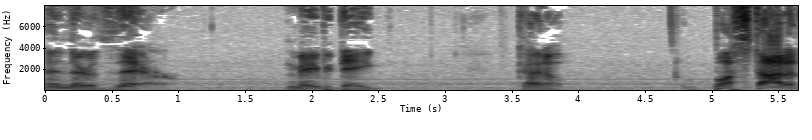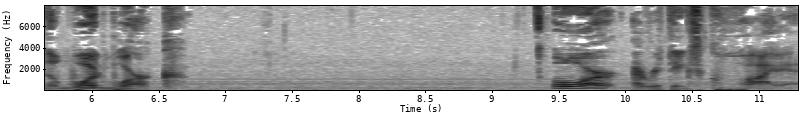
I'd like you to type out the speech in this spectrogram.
And they're there. Maybe they kind of bust out of the woodwork. Or everything's quiet.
